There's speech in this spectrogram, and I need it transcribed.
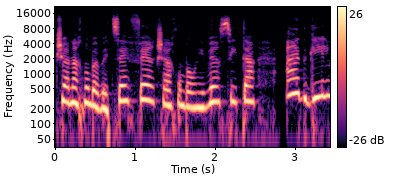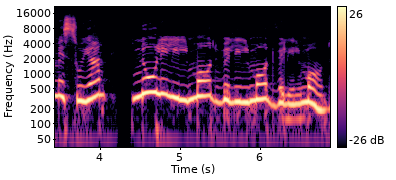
כשאנחנו בבית ספר, כשאנחנו באוניברסיטה, עד גיל מסוים, תנו לי ללמוד וללמוד וללמוד.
